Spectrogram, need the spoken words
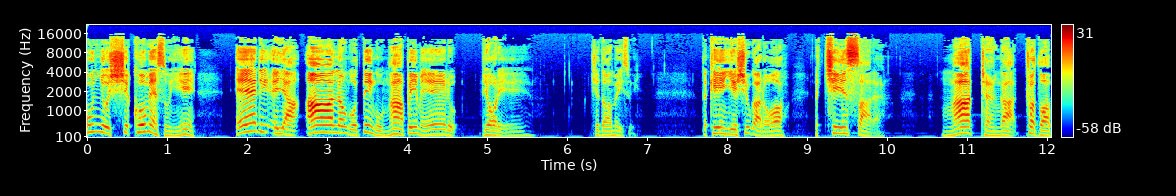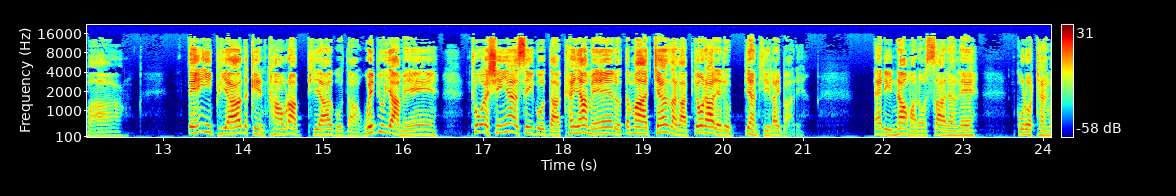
ဥညွတ်ရှ िख ိုးမယ်ဆိုရင်အဲ့ဒီအရာအားလုံးကိုသင်ကိုငါပေးမယ်လို့ပြောတယ်ချစ်တော်မိတ်ဆွေသခင်ယေရှုကတော့အချင်းစာတန်ငါထံကထွက်သွားပါသင်ဤဖျားသခင်ထာဝရဖျားကိုသာဝေပြုရမယ်ထိုအရှင်ရဲ့အစီကိုသာခံရမယ်လို့တမန်ကျမ်းစာကပြောထားတယ်လို့ပြန်ဖြေလိုက်ပါတယ် အဲ့ဒီနောက်မှာတော့စာတန်လဲကိုတော်ထံက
